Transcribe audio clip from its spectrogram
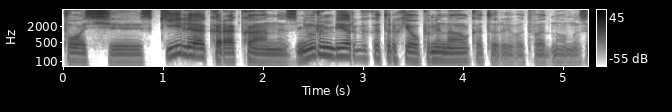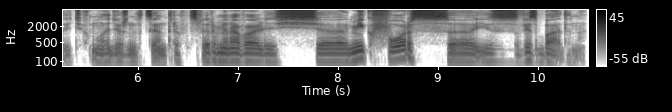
Поси из Киля, Каракан из Нюрнберга, которых я упоминал, которые вот в одном из этих молодежных центров сформировались, э, Мик Форс из Висбадена.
